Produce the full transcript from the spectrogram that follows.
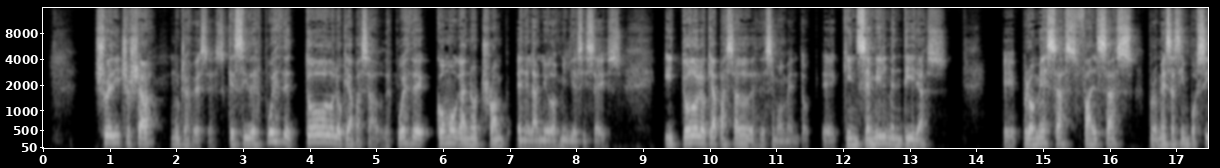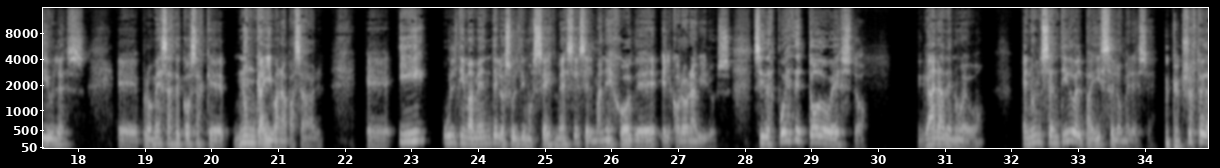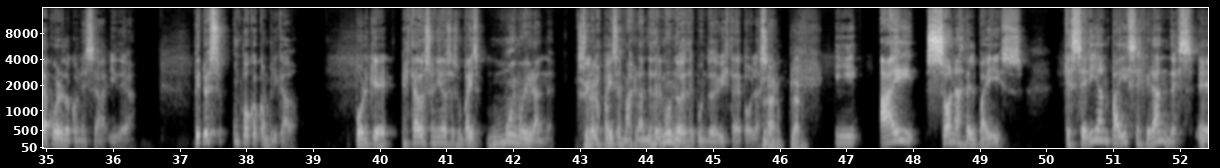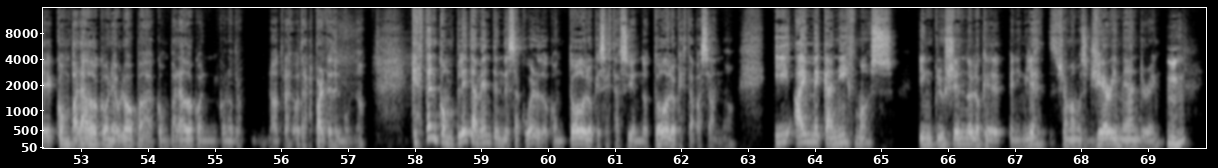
yo he dicho ya muchas veces que si después de todo lo que ha pasado, después de cómo ganó Trump en el año 2016 y todo lo que ha pasado desde ese momento, eh, 15.000 mentiras, eh, promesas falsas, promesas imposibles, eh, promesas de cosas que nunca iban a pasar, eh, y últimamente, los últimos seis meses, el manejo del el coronavirus. Si después de todo esto gana de nuevo, en un sentido el país se lo merece. Yo estoy de acuerdo con esa idea, pero es un poco complicado, porque Estados Unidos es un país muy, muy grande. Es uno de los países más grandes del mundo desde el punto de vista de población. Claro, claro. Y hay zonas del país que serían países grandes eh, comparado con Europa, comparado con, otros, otras, otras partes del mundo, que están completamente en desacuerdo con todo lo que se está haciendo, todo lo que está pasando. Y hay mecanismos, incluyendo lo que en inglés llamamos gerrymandering,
